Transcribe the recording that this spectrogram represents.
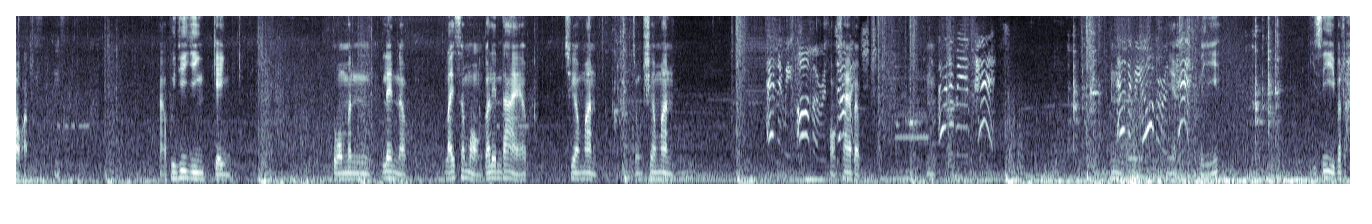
ลอด หาพื้นที่ยิงเก่ง ตัวมันเล่นแบบไร้สมองก็เล่นได้ครับ เชื่อมั่น จงเชื่อมั่น Enemy armor is ขอแค่แบบ damaged. อืม Enemy is hit. อืม Enemy armor is เนี่ย hit. หนีอีซี่ปะล่ะ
